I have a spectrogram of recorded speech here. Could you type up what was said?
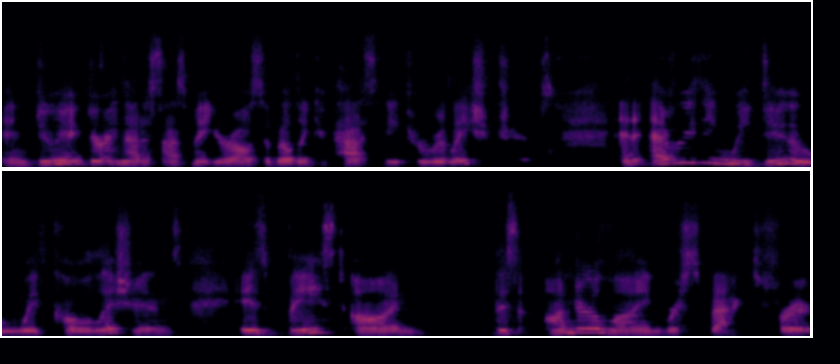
and doing during that assessment, you're also building capacity through relationships. And everything we do with coalitions is based on this underlying respect for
